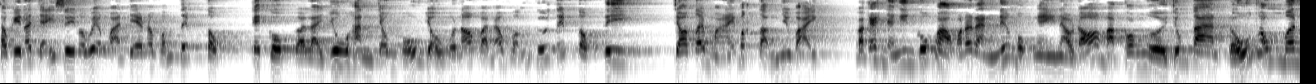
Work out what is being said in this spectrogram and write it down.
Sau khi nó chạy xuyên qua quý ông bà, anh chị em nó vẫn tiếp tục cái cuộc gọi là du hành trong vũ trụ của nó và nó vẫn cứ tiếp tục đi cho tới mãi bất tận như vậy. Và các nhà nghiên cứu khoa học nói rằng nếu một ngày nào đó mà con người chúng ta đủ thông minh,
